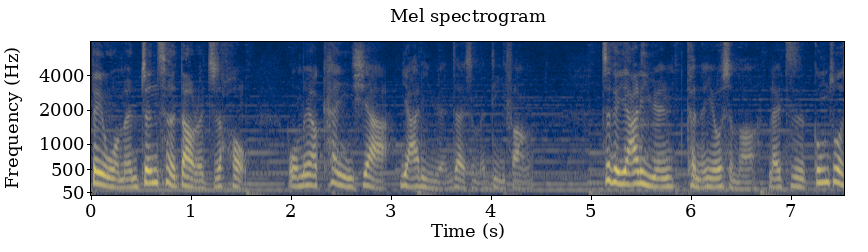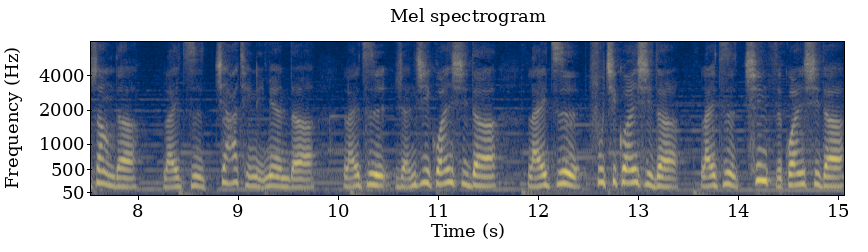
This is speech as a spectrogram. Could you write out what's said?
被我们侦测到了之后，我们要看一下压力源在什么地方。这个压力源可能有什么？来自工作上的，来自家庭里面的。来自人际关系的，来自夫妻关系的，来自亲子关系的，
